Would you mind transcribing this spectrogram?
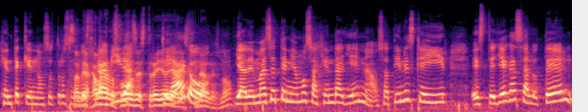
gente que nosotros O sea, en viajaban a los vida- juegos de estrella y a las claro, finales, ¿no? y además ya teníamos agenda llena, o sea, tienes que ir, este, llegas al hotel,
